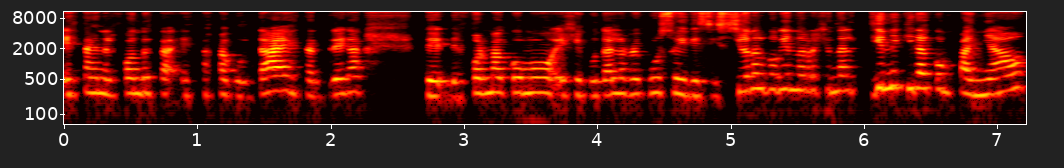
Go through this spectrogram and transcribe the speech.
estas en el fondo, estas facultades, esta entrega de, forma como ejecutar los recursos y decisión al gobierno regional tiene que ir acompañado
